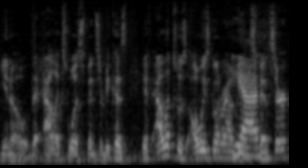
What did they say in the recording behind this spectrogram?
you know that Alex was Spencer. Because if Alex was always going around being Spencer,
